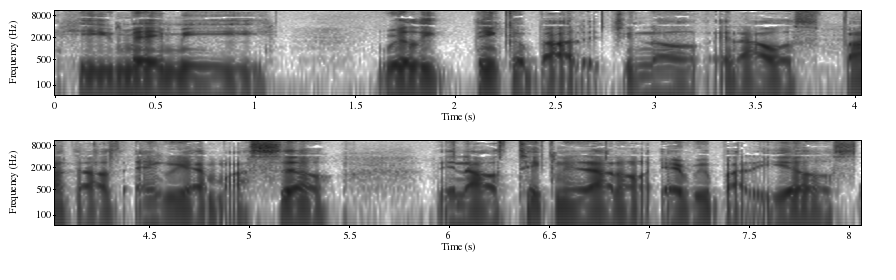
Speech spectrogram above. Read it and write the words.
he made me really think about it, you know. And I was found out I was angry at myself. Then I was taking it out on everybody else.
